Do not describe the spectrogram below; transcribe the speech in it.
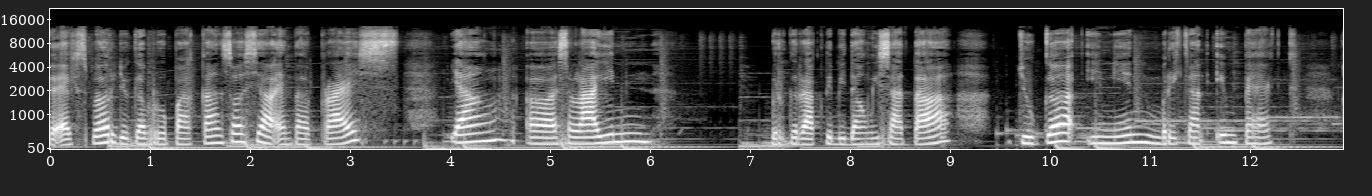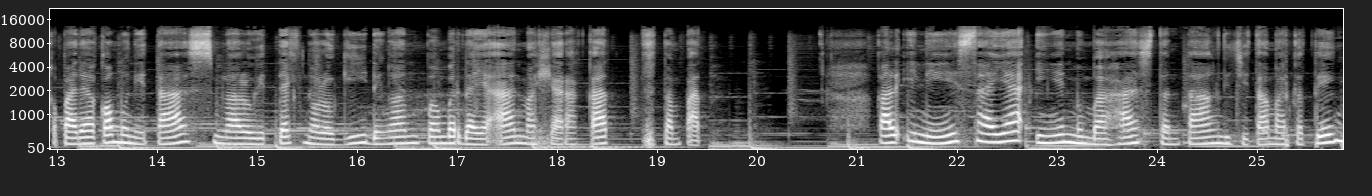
YoExplore juga merupakan social enterprise yang uh, selain bergerak di bidang wisata juga ingin memberikan impact kepada komunitas melalui teknologi dengan pemberdayaan masyarakat setempat. Kali ini saya ingin membahas tentang digital marketing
